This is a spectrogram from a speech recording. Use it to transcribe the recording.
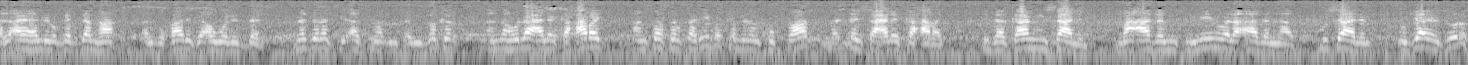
الآية اللي قدمها البخاري في أول الدرس. نزلت في أسماء بنت أبي بكر أنه لا عليك حرج أن تصل قريبك من الكفار ليس عليك حرج. إذا كان مسالم ما آذى المسلمين ولا آذى الناس. مسالم وجاء يزورك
